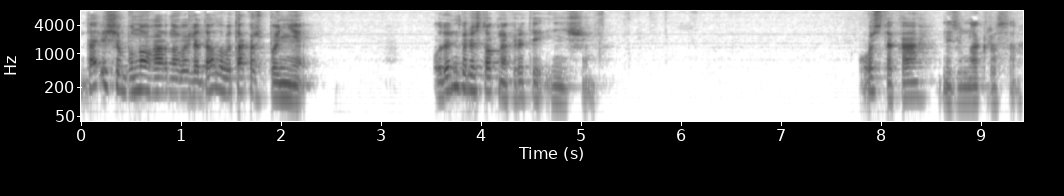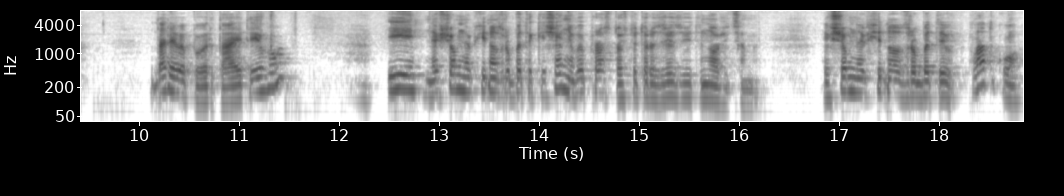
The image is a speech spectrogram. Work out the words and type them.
Далі, щоб воно гарно виглядало, ви також повинні один пелюсток накрити іншим. Ось така неземна краса. Далі ви повертаєте його. І якщо вам необхідно зробити кишеню, ви просто ось тут розрізуєте ножицями. Якщо вам необхідно зробити вкладку,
